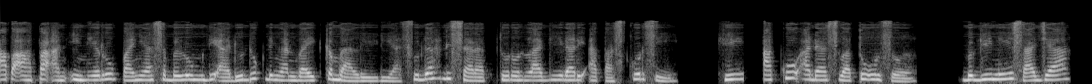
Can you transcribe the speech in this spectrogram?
apa-apaan ini rupanya sebelum dia duduk dengan baik kembali dia sudah diseret turun lagi dari atas kursi. Hi, aku ada suatu usul. Begini saja,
